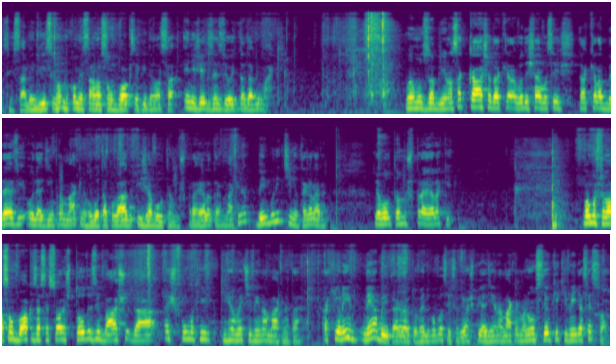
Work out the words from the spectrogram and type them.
Vocês sabem disso. Vamos começar a nossa unboxing aqui da nossa NG208 da WMark. Vamos abrir a nossa caixa, daquela, vou deixar vocês dar aquela breve olhadinha para a máquina, vou botar para o lado e já voltamos para ela, tá? Máquina bem bonitinha, tá galera? Já voltamos para ela aqui. Vamos para o nosso unboxing, acessórios todos embaixo da, da espuma que, que realmente vem na máquina, tá? Aqui eu nem, nem abri, tá galera? Eu tô vendo com vocês, só dei umas piadinhas na máquina, mas não sei o que, que vem de acessórios.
